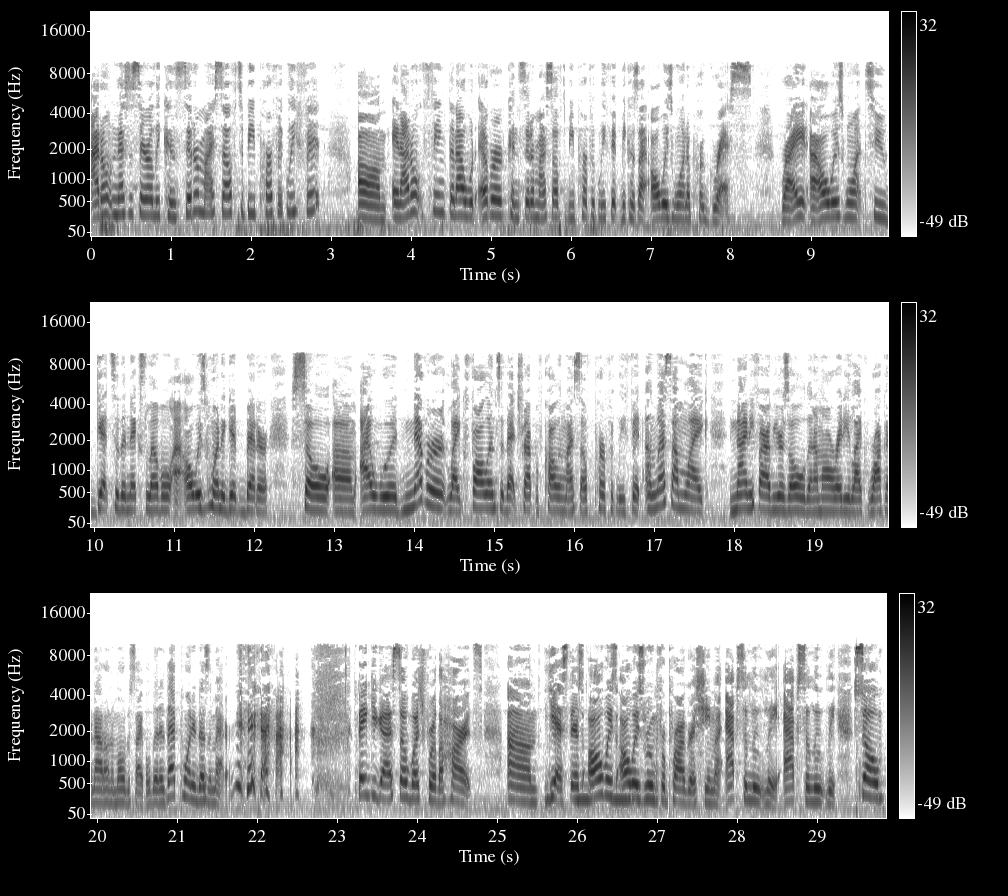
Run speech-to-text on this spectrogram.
I don't necessarily consider myself to be perfectly fit. Um, and I don't think that I would ever consider myself to be perfectly fit because I always want to progress, right? I always want to get to the next level. I always want to get better. So um, I would never like fall into that trap of calling myself perfectly fit unless I'm like 95 years old and I'm already like rocking out on a motorcycle. Then at that point, it doesn't matter. Thank you guys so much for the hearts. Um, yes, there's always, always room for progress, Shima. Absolutely, absolutely. So,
